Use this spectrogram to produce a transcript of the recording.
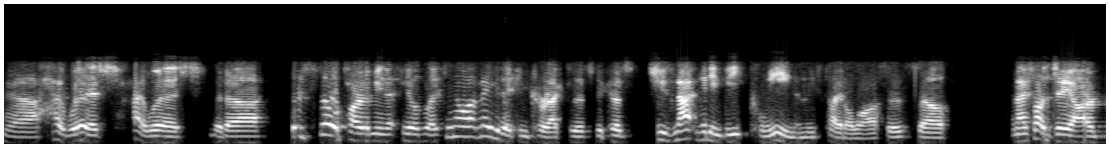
Yeah, I wish, I wish, but uh, there's still a part of me that feels like, you know what, maybe they can correct this because she's not getting beat clean in these title losses. So, and I saw Jr.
